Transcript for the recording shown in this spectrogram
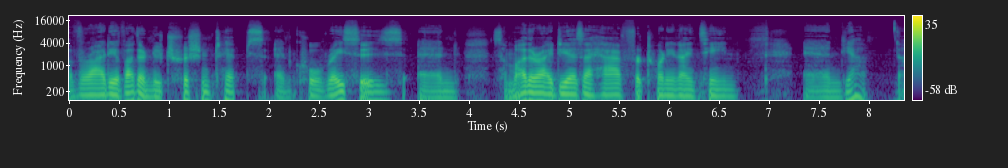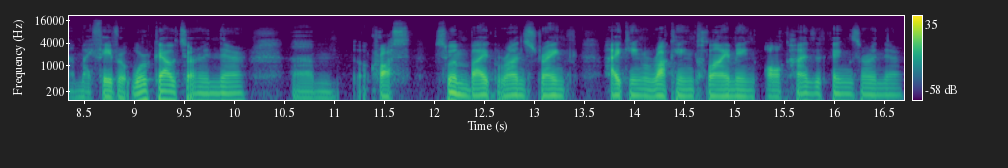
a variety of other nutrition tips and cool races and some other ideas I have for 2019. And yeah, uh, my favorite workouts are in there um, across swim, bike, run, strength, hiking, rucking, climbing, all kinds of things are in there.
